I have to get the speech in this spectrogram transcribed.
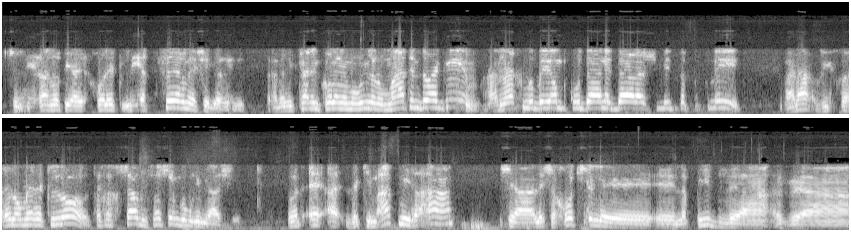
שלאיראן לא תהיה יכולת לייצר נשק גרעיני. האמריקנים כל היום אומרים לנו, מה אתם דואגים? אנחנו ביום פקודה נדע להשמיד את התוכנית. וישראל אומרת, לא, צריך עכשיו, לפני שהם גומרים להשמיד. זאת אומרת, אה, אה, זה כמעט נראה שהלשכות של אה, לפיד וה, וה,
